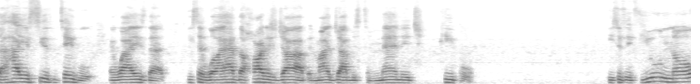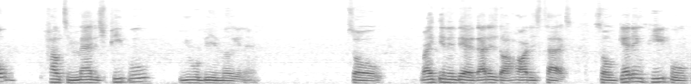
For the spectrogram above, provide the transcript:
the highest seat at the table. And why is that? He said, Well, I have the hardest job, and my job is to manage people. He says, If you know how to manage people, you will be a millionaire. So, right then and there, that is the hardest task. So, getting people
